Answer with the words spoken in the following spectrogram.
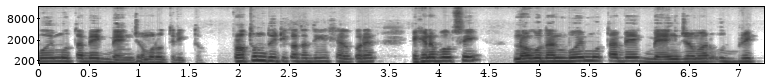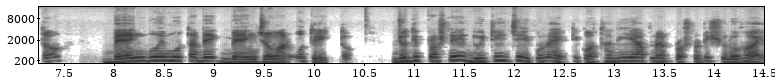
বই মোতাবেক ব্যাংক জমার অতিরিক্ত। প্রথম দুইটি কথা দিকে খেয়াল করেন। এখানে বলছি নগদান বই মোতাবেক ব্যাংক জমার উদ্বৃত্ত ব্যাংক বই মোতাবেক ব্যাংক জমার অতিরিক্ত। যদি প্রশ্নে দুইটি যে কোনো একটি কথা দিয়ে আপনার প্রশ্নটি শুরু হয়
